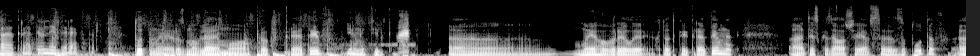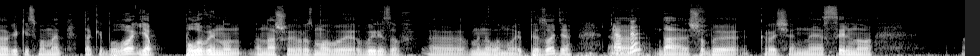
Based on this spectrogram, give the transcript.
е, креативний директор. Тут ми розмовляємо про креатив і не тільки. Ми говорили, хто такий креативник. Ти сказала, що я все заплутав в якийсь момент. Так і було. Я половину нашої розмови вирізав в минулому епізоді. Правда? Е, да, Щоб коротше, не сильно е,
